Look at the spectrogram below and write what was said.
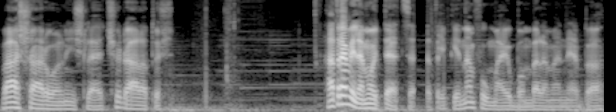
vásárolni is lehet, csodálatos. Hát remélem, hogy tetszett. Egyébként nem fog már jobban belemenni ebbe a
